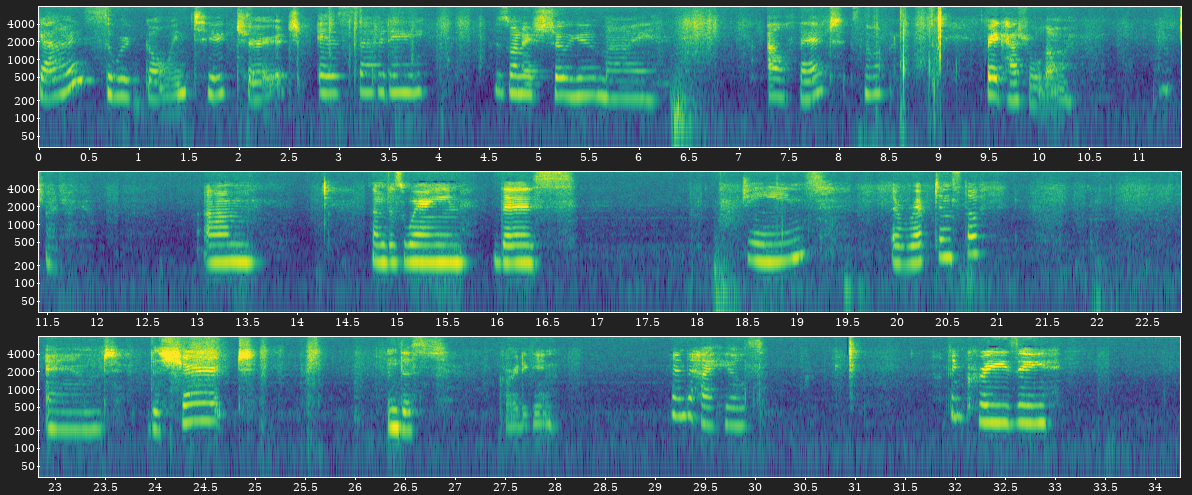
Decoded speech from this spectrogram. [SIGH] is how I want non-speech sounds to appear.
guys, so we're going to church. It's Saturday. Just want to show you my outfit. It's not very casual though. Um, so I'm just wearing this jeans, the ripped and stuff, and this shirt, and this cardigan and the high heels. Nothing crazy.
